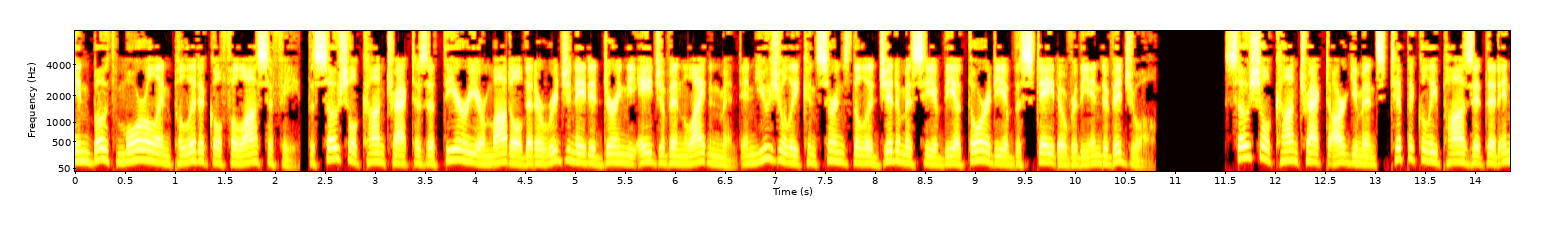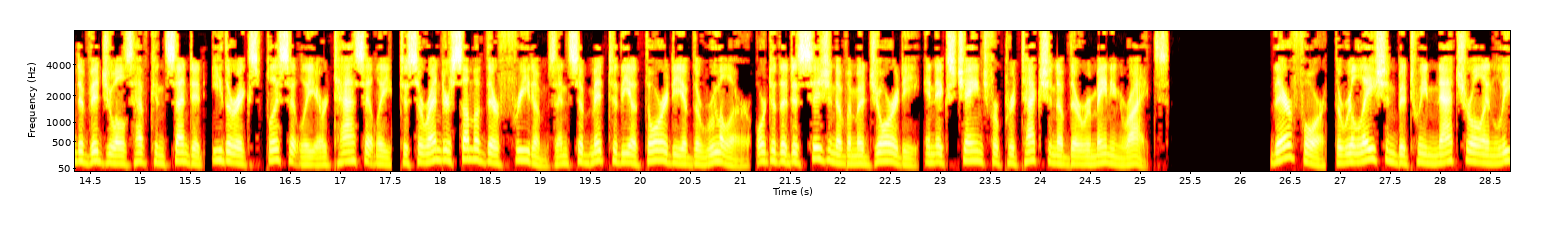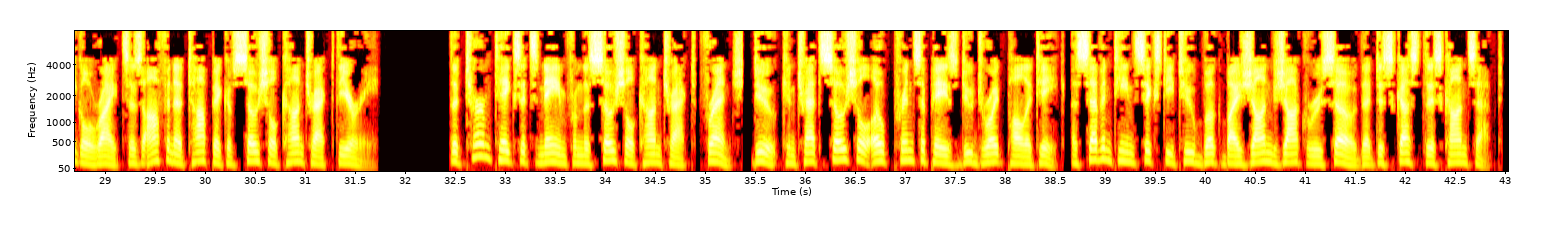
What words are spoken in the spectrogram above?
In both moral and political philosophy, the social contract is a theory or model that originated during the Age of Enlightenment and usually concerns the legitimacy of the authority of the state over the individual. Social contract arguments typically posit that individuals have consented, either explicitly or tacitly, to surrender some of their freedoms and submit to the authority of the ruler or to the decision of a majority in exchange for protection of their remaining rights. Therefore, the relation between natural and legal rights is often a topic of social contract theory. The term takes its name from the social contract French, du contrat social aux principes du droit politique, a 1762 book by Jean-Jacques Rousseau that discussed this concept.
